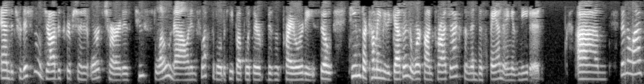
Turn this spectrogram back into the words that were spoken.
and the traditional job description and org chart is too slow now and inflexible to keep up with their business priorities. So teams are coming together to work on projects and then disbanding as needed. Um, then the last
